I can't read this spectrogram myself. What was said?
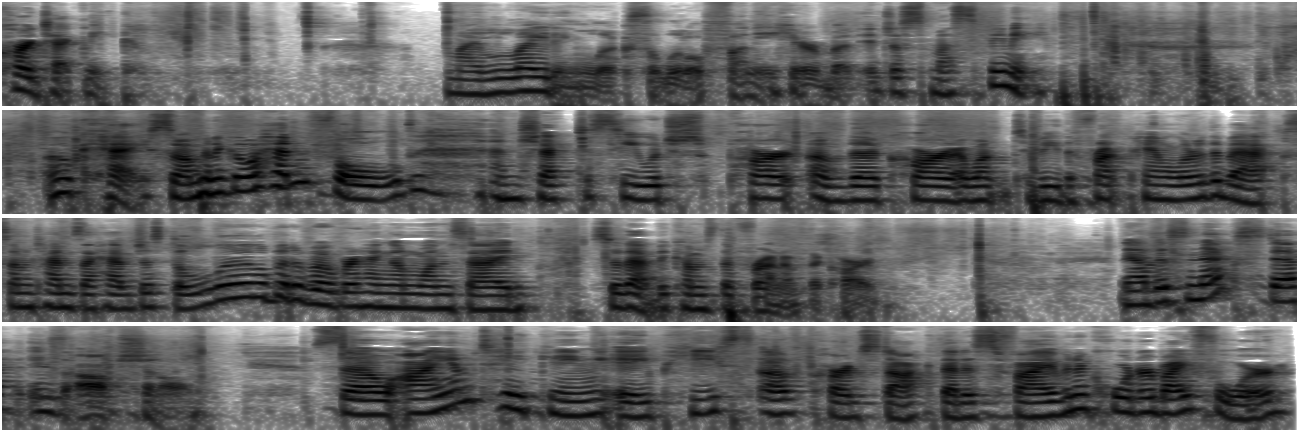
card technique. My lighting looks a little funny here, but it just must be me. Okay, so I'm gonna go ahead and fold and check to see which part of the card I want to be the front panel or the back. Sometimes I have just a little bit of overhang on one side, so that becomes the front of the card. Now this next step is optional. So I am taking a piece of cardstock that is five and a quarter by four.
